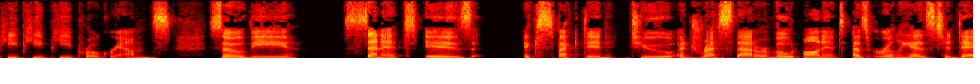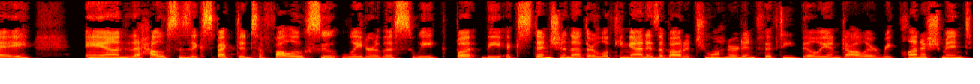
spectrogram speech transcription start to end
PPP programs. So the Senate is expected to address that or vote on it as early as today. And the House is expected to follow suit later this week. But the extension that they're looking at is about a $250 billion replenishment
